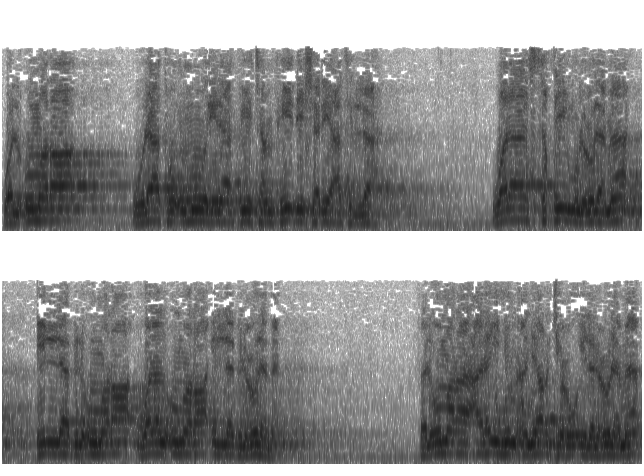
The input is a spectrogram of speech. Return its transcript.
والأمراء ولاة أمورنا في تنفيذ شريعة الله. ولا يستقيم العلماء إلا بالأمراء ولا الأمراء إلا بالعلماء. فالأمراء عليهم أن يرجعوا إلى العلماء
